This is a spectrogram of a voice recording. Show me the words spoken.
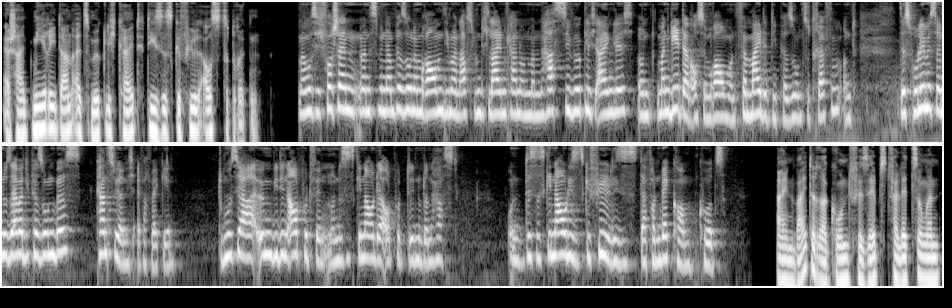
erscheint Miri dann als Möglichkeit, dieses Gefühl auszudrücken. Man muss sich vorstellen, man ist mit einer Person im Raum, die man absolut nicht leiden kann und man hasst sie wirklich eigentlich und man geht dann aus dem Raum und vermeidet die Person zu treffen und das Problem ist, wenn du selber die Person bist, kannst du ja nicht einfach weggehen. Du musst ja irgendwie den Output finden und das ist genau der Output, den du dann hast. Und das ist genau dieses Gefühl, dieses davon wegkommen, kurz. Ein weiterer Grund für Selbstverletzungen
